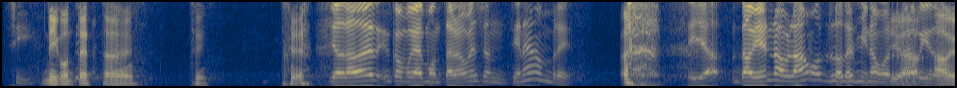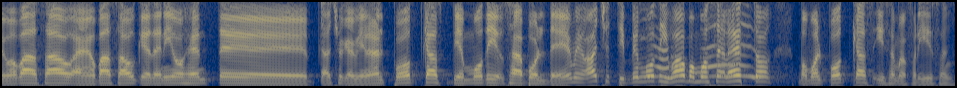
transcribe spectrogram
Sí. Ni contesta. eh. Sí. Yo trato de como que montar una versión, ¿tienes hambre? y ya, está bien, no hablamos, lo terminamos rápido. A mí me ha pasado, a mí me ha pasado que he tenido gente, tacho, que viene al podcast bien motivado, o sea, por DM, "Acho, estoy bien motivado, vamos a hacer esto, vamos al podcast y se me frisan.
